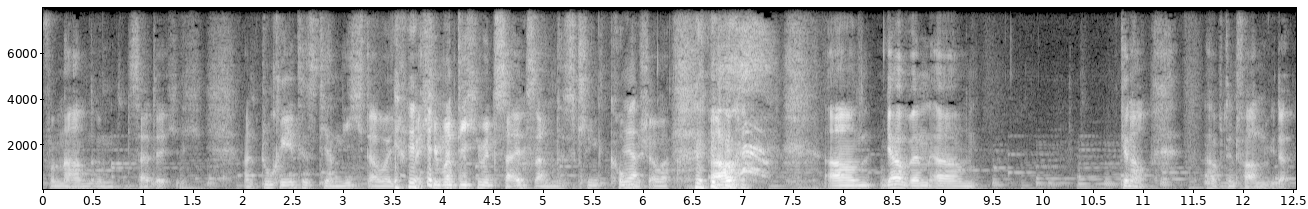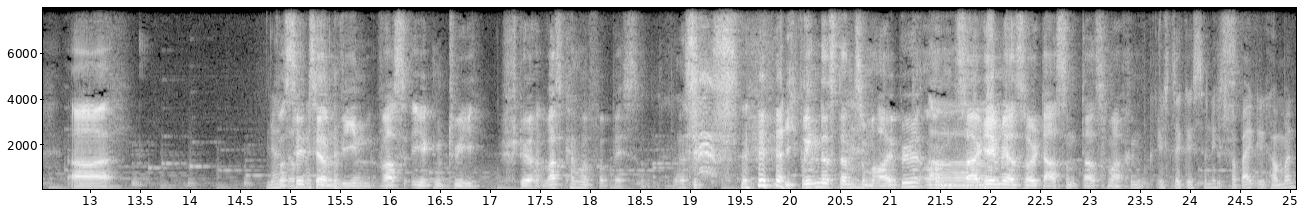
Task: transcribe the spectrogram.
von einer anderen Seite. Ich, ich meine, du redest ja nicht, aber ich spreche immer dich mit Seits an. Das klingt komisch, aber. Ähm, ähm, ja, wenn. Ähm, genau, hab den Faden wieder. Äh, Ja, was seht ihr an Wien, was irgendwie stören? Was kann man verbessern? Ist, ich bringe das dann zum Häupl und sage ihm, er soll das und das machen. Ist der gestern nicht vorbeigekommen?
